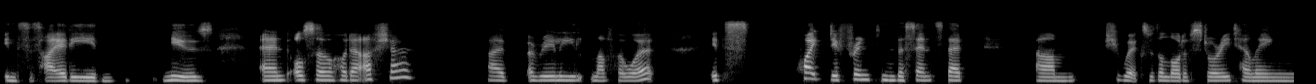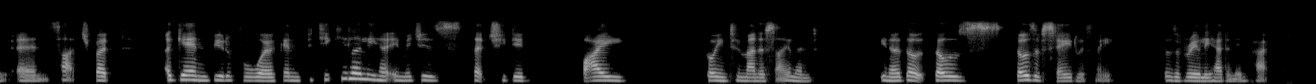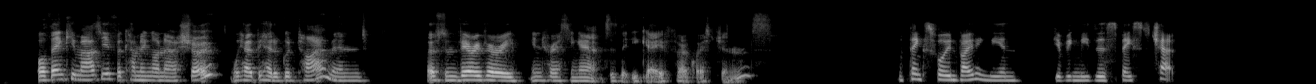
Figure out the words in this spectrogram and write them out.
in society in news. And also Hoda Afshar I, I really love her work. It's quite different in the sense that um, she works with a lot of storytelling and such but again beautiful work. And particularly her images that she did by going to Manus Island you know th- those those have stayed with me. Those have really had an impact. Well thank you Marcia for coming on our show. We hope you had a good time and have some very very interesting answers that you gave for our questions. Well, thanks for inviting me and giving me the space to chat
